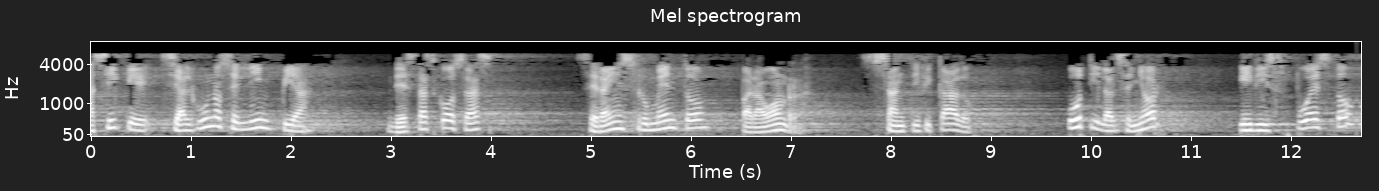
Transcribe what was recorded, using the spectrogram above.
así que si alguno se limpia de estas cosas, será instrumento para honra, santificado, útil al Señor y dispuesto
